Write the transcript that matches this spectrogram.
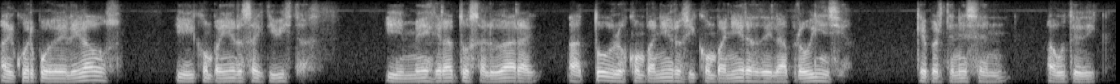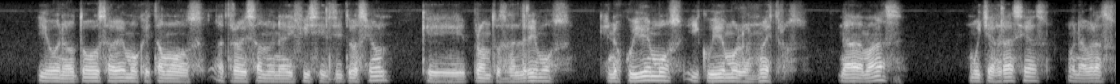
al cuerpo de delegados y compañeros activistas. Y me es grato saludar a, a todos los compañeros y compañeras de la provincia que pertenecen a UTEDIC. Y bueno, todos sabemos que estamos atravesando una difícil situación, que pronto saldremos, que nos cuidemos y cuidemos los nuestros. Nada más, muchas gracias, un abrazo.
